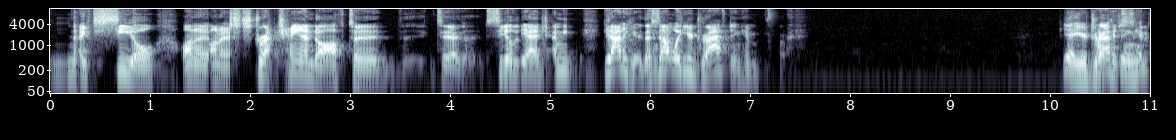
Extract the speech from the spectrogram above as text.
nice seal on a on a stretch handoff to to seal the edge. I mean, get out of here. That's not what you're drafting him for. Yeah, you're drafting him.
